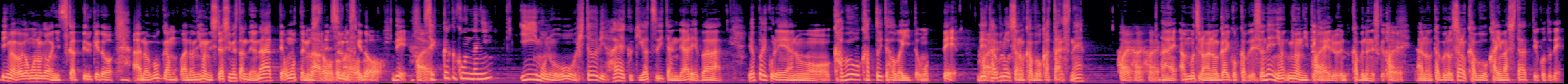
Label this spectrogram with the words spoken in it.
で今我が物顔に使ってるけどあの僕があの日本に知らしめたんだよなって思ったりもしたりするんですけど。で、はい。せっかくこんなにいいものを人より早く気がついたんであればやっぱりこれあの株を買っといた方がいいと思ってで、はい。タブロー社の株を買ったんですね。はいはいはい。はい、あもちろんあの外国株ですよね。日本日本に行って買える株なんですけど、はい。あのタブロー社の株を買いましたっていうことで。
